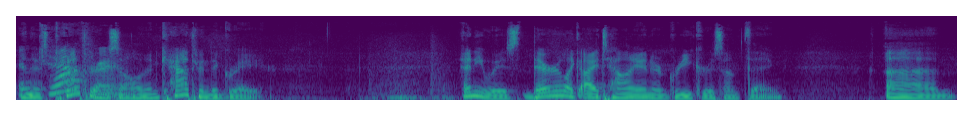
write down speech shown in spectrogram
And there's Catherine. Catherine. Solomon, Catherine the Great. Anyways, they're like Italian or Greek or something. Um,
